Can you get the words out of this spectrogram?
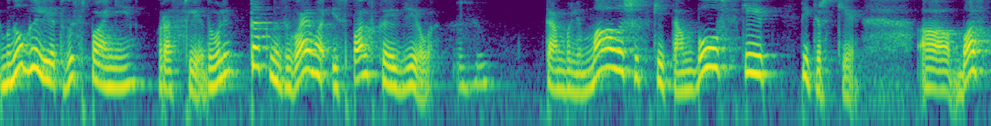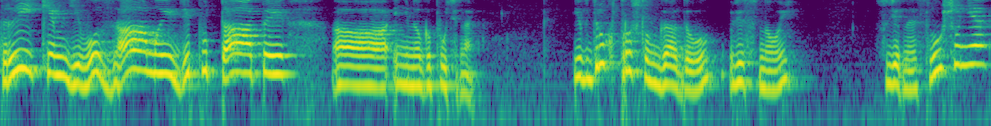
Много лет в Испании расследовали так называемое «испанское дело». Угу. Там были Малышевские, Тамбовские, питерские. А, Бастрыкин, его замы, депутаты а, и немного Путина. И вдруг в прошлом году, весной, судебное слушание,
